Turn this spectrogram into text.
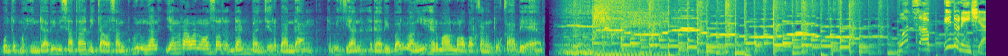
untuk menghindari wisata di kawasan pegunungan yang rawan longsor dan banjir bandang. Demikian dari Banyuwangi, Hermawan melaporkan untuk KBR. WhatsApp Indonesia.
